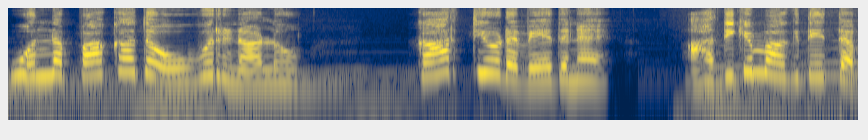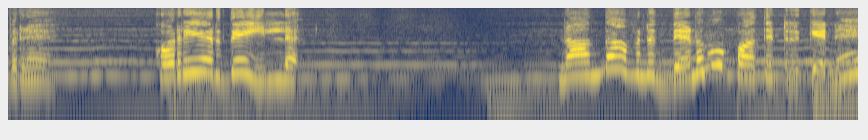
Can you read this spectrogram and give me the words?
உன்னை பார்க்காத ஒவ்வொரு நாளும் கார்த்தியோட வேதனை அதிகமாகுதே தவிர குறையறதே இல்ல. நான் தான் அவனை தினமும் பார்த்துட்டு இருக்கேனே.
